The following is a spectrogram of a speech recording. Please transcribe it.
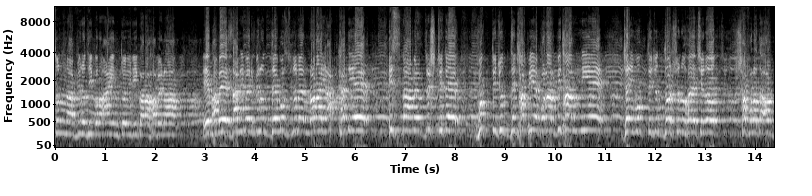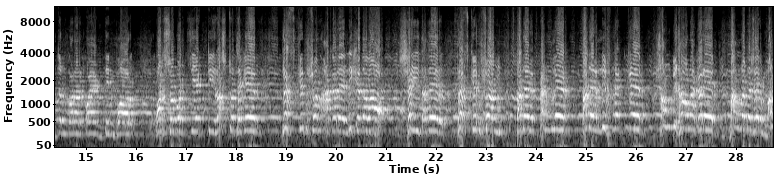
সুন্না বিরোধী কোনো আইন তৈরি করা হবে না। এভাবে জালিমের বিরুদ্ধে মুসলিমের লড়াই আখ্যা দিয়ে ইসলামের দৃষ্টিতে মুক্তিযুদ্ধে ঝাঁপিয়ে পড়ার বিধান নিয়ে যেই মুক্তিযুদ্ধ শুরু হয়েছিল, সফলতা অর্জন করার কয়েকদিন পর পার্শ্ববর্তী একটি রাষ্ট্র থেকে প্রেসক্রিপশন আকারে লিখে দেওয়া, সেই তাদের প্রেসক্রিপশন তাদের প্যান্ডলেট তাদের লিফলেটকে সংবিধান আকারে বাংলাদেশের উপর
